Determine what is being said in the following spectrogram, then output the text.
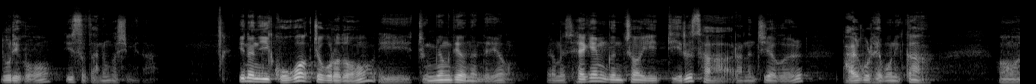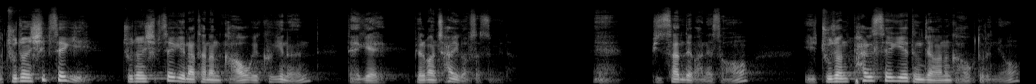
누리고 있었다는 것입니다. 이는 이 고고학적으로도 이 증명되었는데요. 여러분 세겜 근처 이 디르사라는 지역을 발굴해 보니까 어, 주전 10세기 주전 10세기에 나타난 가옥의 크기는 대개 별반 차이가 없었습니다. 예, 비슷한 데 반해서 이 주전 8세기에 등장하는 가옥들은요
